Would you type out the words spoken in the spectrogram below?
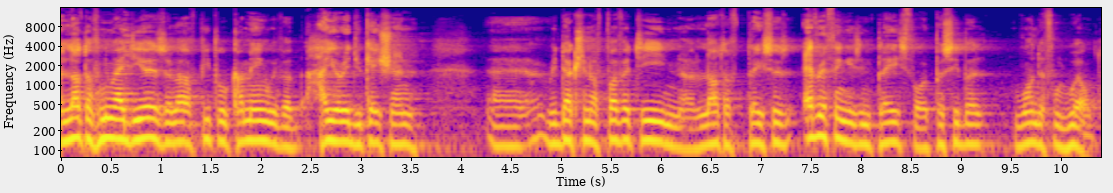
a lot of new ideas, a lot of people coming with a higher education, uh, reduction of poverty in a lot of places. Everything is in place for a possible wonderful world.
